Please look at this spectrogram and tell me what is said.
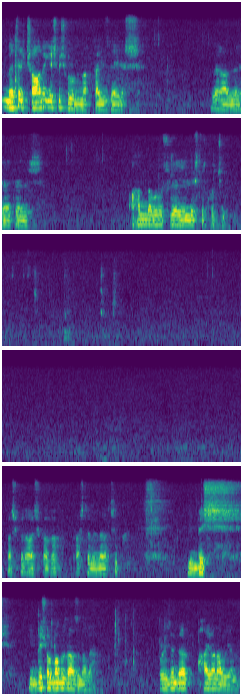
metal çağına geçmiş bulunmaktayız beyler. Ver abi ver evet ver. Ahanda bunu şuraya yerleştir koçum. Başka ne açık aga? Taş demirler açık. 25 25 olmamız lazım aga. O yüzden biraz hayvan avlayalım.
